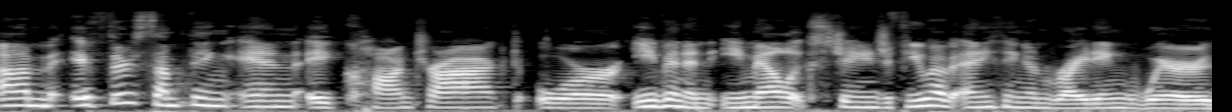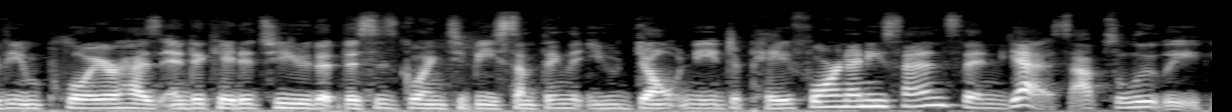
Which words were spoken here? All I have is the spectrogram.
Um, if there's something in a contract or even an email exchange, if you have anything in writing where the employer has indicated to you that this is going to be something that you don't need to pay for in any sense, then yes, absolutely.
